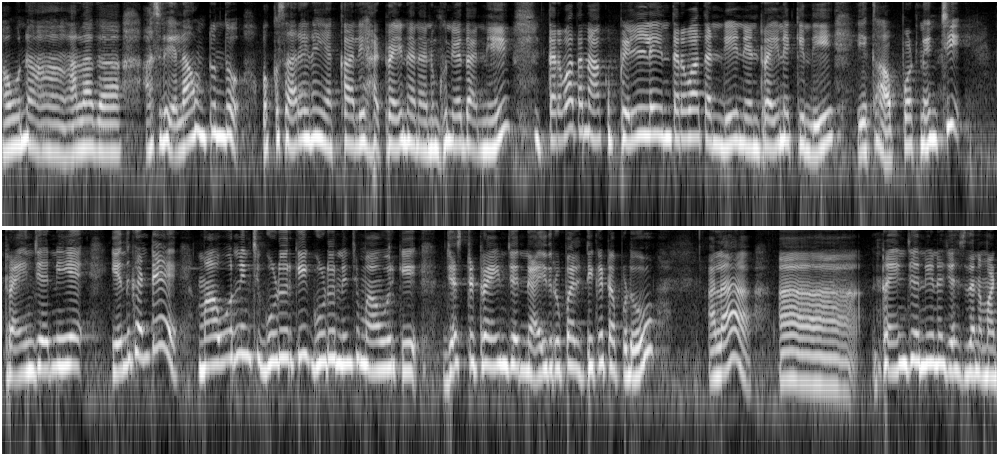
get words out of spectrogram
అవునా? అలాగా? అసలు ఎలా ఉంటుందో? ఒక్కసారైనా ఎక్కాలి ఆ ట్రైన్ అని అనుకునేదాన్ని. తర్వాత నాకు పెళ్ళైన తర్వాత అండి నేను ట్రైన్ ఎక్కింది. ఇక అప్పటి నుంచి ట్రైన్ జర్నీయే. ఎందుకంటే మా ఊరు నుంచి గూడూరుకి గూడూరు నుంచి మా ఊరికి జస్ట్ ట్రైన్ జర్నీ ఐదు రూపాయల టికెట్ అప్పుడు. అలా ట్రైన్ జర్నీనే చేసేది అనమాట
